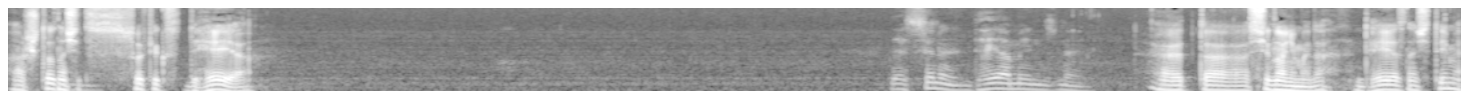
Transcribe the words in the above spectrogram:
А что значит суффикс дхея? Это синонимы, да? Дхея значит имя.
